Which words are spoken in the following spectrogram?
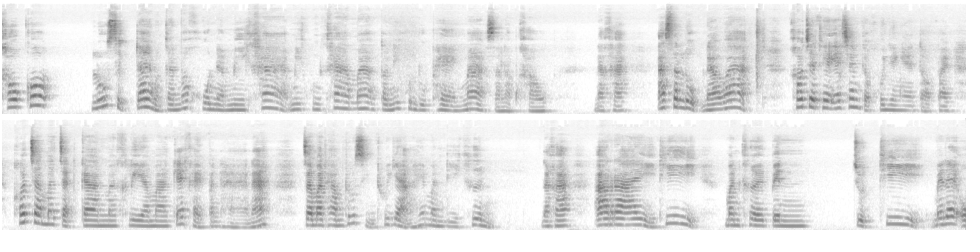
เขาก็รู้สึกได้เหมือนกันว่าคุณน่ะมีค่ามีคุณค่ามาก ตอนนี้คุณดูแพงมากสำหรับเขานะคะอะสรุปนะว่าเขาจะ take action กับคุณยังไงต่อไป เขาจะมาจัดการมาเคลียร์มาแก้ไขปัญหานะ จะมาทำทุกสิ่งทุกอย่างให้มันดีขึ้น นะคะ อะไรที่มันเคยเป็นจุดที่ไม่ได้โอ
